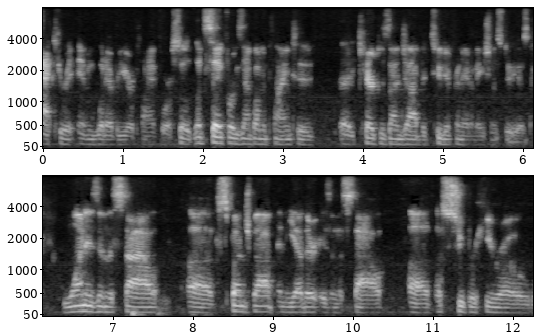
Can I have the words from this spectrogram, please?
accurate in whatever you're applying for. So let's say, for example, I'm applying to a character design job at two different animation studios. One is in the style of SpongeBob, and the other is in the style of a superhero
